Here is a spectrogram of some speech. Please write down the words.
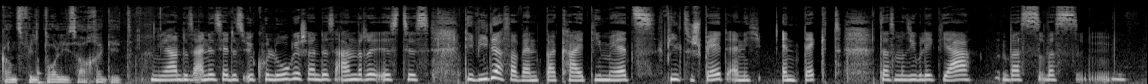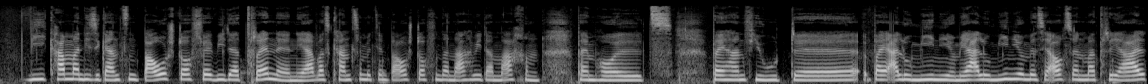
ganz viele tolle Sachen gibt. Ja, und das eine ist ja das Ökologische und das andere ist das, die Wiederverwendbarkeit, die man jetzt viel zu spät eigentlich entdeckt, dass man sich überlegt, ja, was, was, wie kann man diese ganzen Baustoffe wieder trennen? Ja, was kannst du mit den Baustoffen danach wieder machen? Beim Holz, bei Hanfjute, bei Aluminium. Ja, Aluminium ist ja auch so ein Material,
